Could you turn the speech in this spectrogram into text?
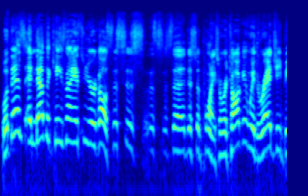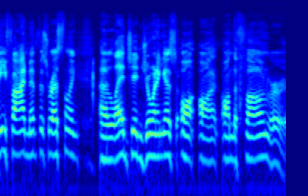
Well, this and now the Kings not answering your calls. This is this is uh, disappointing. So we're talking with Reggie B. Fine, Memphis wrestling uh, legend, joining us on on, on the phone. Where uh,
